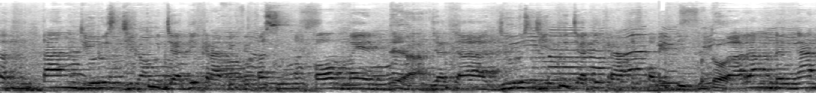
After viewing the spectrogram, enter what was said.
tentang jurus jitu jadi kreativitas komedi. Iya. Jadi, uh, jurus jitu jadi kreatif komedi. Betul. Bareng dengan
